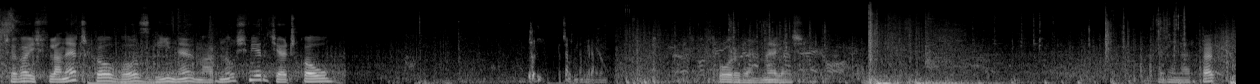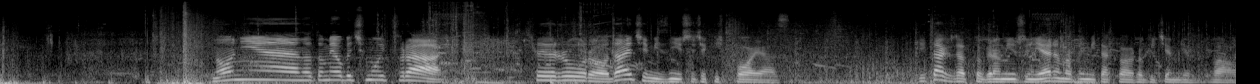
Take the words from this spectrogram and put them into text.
Trzeba iść flaneczką, bo zginę marną śmiercieczką. Kurde, mylę się. Jeden arpek. No nie, no to miał być mój frag. Ty ruro, dajcie mi zniszczyć jakiś pojazd. I tak rzadko gram inżynierem, a wy mi tak o, robicie mnie w wało.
